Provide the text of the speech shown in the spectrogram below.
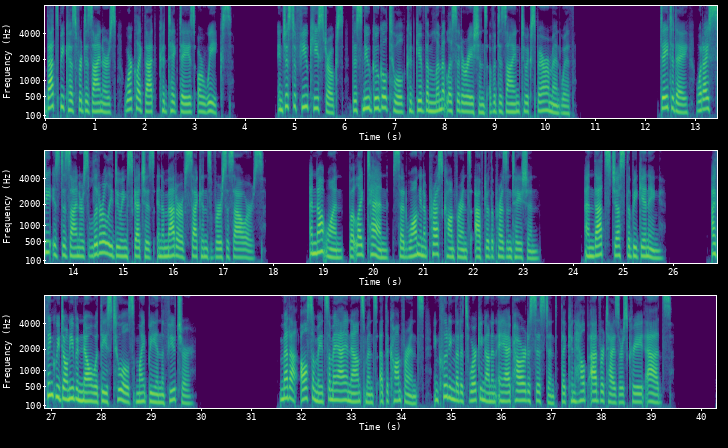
That's because for designers, work like that could take days or weeks. In just a few keystrokes, this new Google tool could give them limitless iterations of a design to experiment with. Day to day, what I see is designers literally doing sketches in a matter of seconds versus hours. And not one, but like 10, said Wong in a press conference after the presentation. And that's just the beginning. I think we don't even know what these tools might be in the future. Meta also made some AI announcements at the conference, including that it's working on an AI powered assistant that can help advertisers create ads.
